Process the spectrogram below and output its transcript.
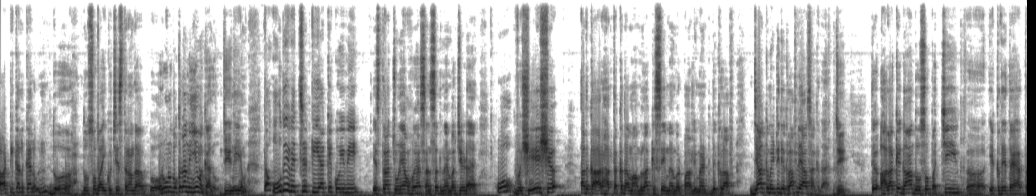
ਆਰਟੀਕਲ ਕਹਿ ਲਓ ਦੋ- 222 ਕੁਝ ਇਸ ਤਰ੍ਹਾਂ ਦਾ ਰੂਲ ਬੁੱਕ ਦਾ ਨਿਯਮ ਕਹਿ ਲਓ। ਨਿਯਮ। ਤਾਂ ਉਹਦੇ ਵਿੱਚ ਕੀ ਹੈ ਕਿ ਕੋਈ ਵੀ ਇਸ ਤਰ੍ਹਾਂ ਚੁਣਿਆ ਹੋਇਆ ਸੰਸਦ ਮੈਂਬਰ ਜਿਹੜਾ ਹੈ ਉਹ ਵਿਸ਼ੇਸ਼ ਅਧਿਕਾਰ ਹੱਦ ਤੱਕ ਦਾ ਮਾਮਲਾ ਕਿਸੇ ਮੈਂਬਰ ਪਾਰਲੀਮੈਂਟ ਦੇ ਖਿਲਾਫ ਜਾਂ ਕਮੇਟੀ ਦੇ ਖਿਲਾਫ ਲਿਆ ਸਕਦਾ ਹੈ। ਜੀ। ਤੇ ਹਾਲਾਂਕਿ ਗਾਂ 225 ਅ, ਇੱਕ ਦੇ ਤਹਿਤ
